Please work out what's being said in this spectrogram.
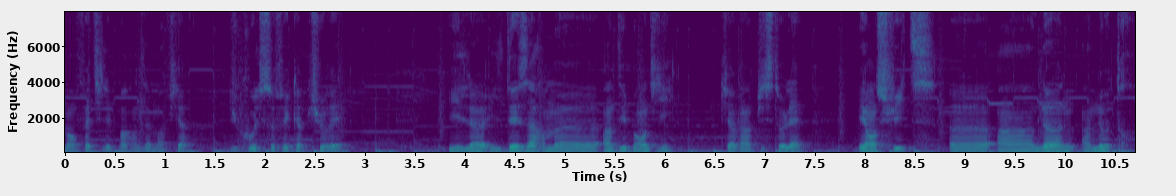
mais en fait il est parrain de la mafia. Du coup il se fait capturer, il, désarme un des bandits qui avait un pistolet, et ensuite euh, un, autre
